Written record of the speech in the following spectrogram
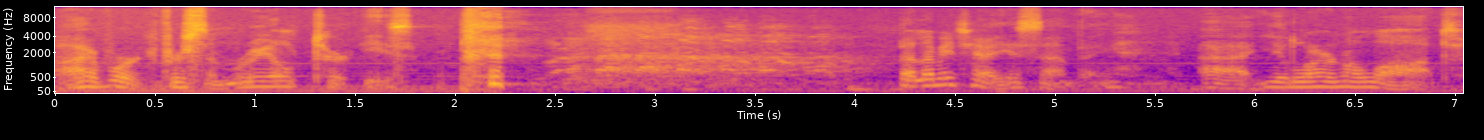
I've worked for some real turkeys. but let me tell you something. Uh, you learn a lot.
